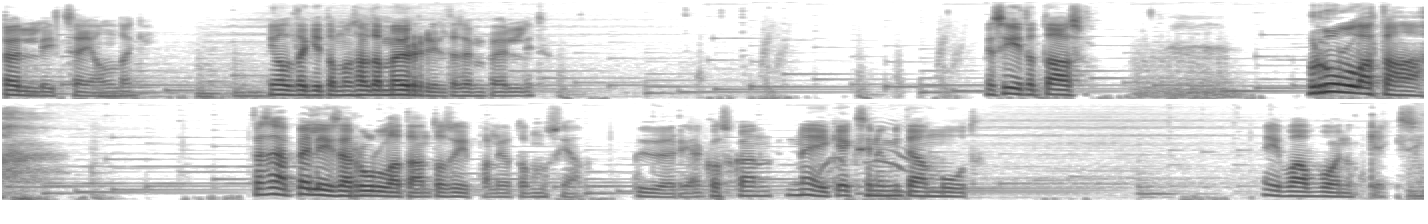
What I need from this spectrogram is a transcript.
pöllit se joltakin. Joltakin tommoselta mörriltä sen pöllit. Ja siitä taas rullataan tässä pelissä rullataan tosi paljon tommosia pyöriä, koska ne ei keksinyt mitään muuta. Ei vaan voinut keksiä.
